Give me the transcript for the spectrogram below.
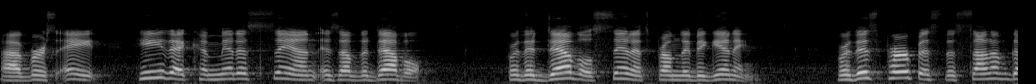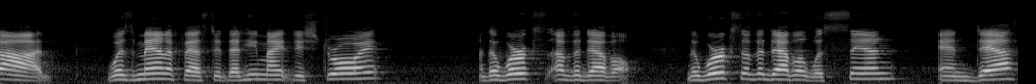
uh, verse 8, he that committeth sin is of the devil, for the devil sinneth from the beginning. For this purpose the Son of God was manifested that he might destroy the works of the devil. The works of the devil was sin and death,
